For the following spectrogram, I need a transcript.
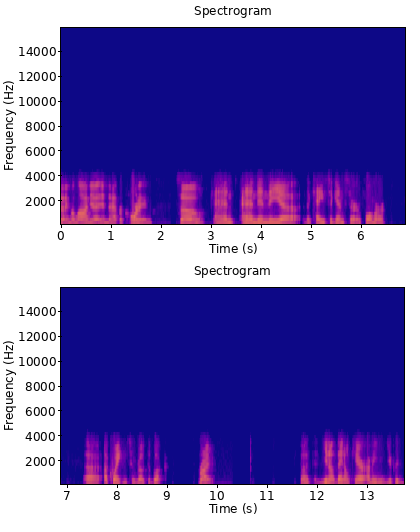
representing Melania in that recording. So And and in the uh, the case against her former uh, acquaintance who wrote the book. right, But you know they don't care. I mean, you could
